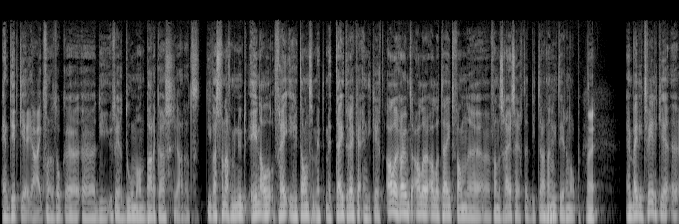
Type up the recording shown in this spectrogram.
En dit keer, ja, ik vond het ook, eh, eh, die Utrecht-doelman Barkas, ja, dat, die was vanaf minuut één al vrij irritant met, met tijdrekken. En die kreeg alle ruimte, alle, alle tijd van, eh, van de scheidsrechter. Die trad daar Mhm. niet tegenop. Nee. En bij die tweede keer,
